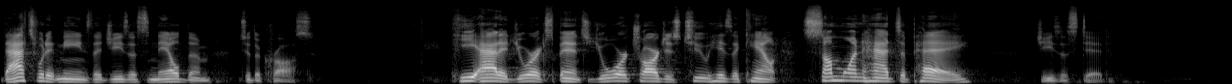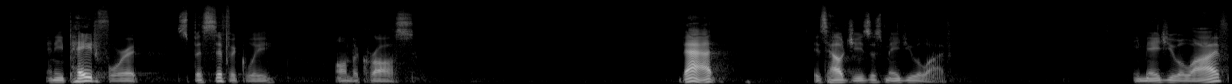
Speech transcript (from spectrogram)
That's what it means that Jesus nailed them to the cross. He added your expense, your charges to his account. Someone had to pay, Jesus did. And he paid for it specifically on the cross. That is how Jesus made you alive. He made you alive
